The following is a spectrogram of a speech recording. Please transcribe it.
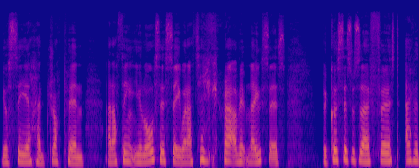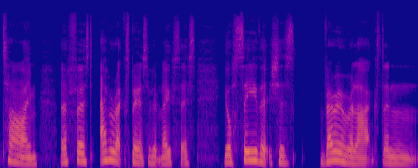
you'll see her head dropping. And I think you'll also see when I take her out of hypnosis, because this was her first ever time, her first ever experience of hypnosis, you'll see that she's very relaxed and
